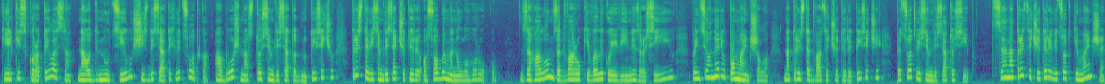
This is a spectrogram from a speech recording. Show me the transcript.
Кількість скоротилася на 1,6% або ж на 171 тисячу 384 особи минулого року. Загалом за два роки Великої війни з Росією пенсіонерів поменшало на 324 тисячі 580 осіб. Це на 34% менше,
